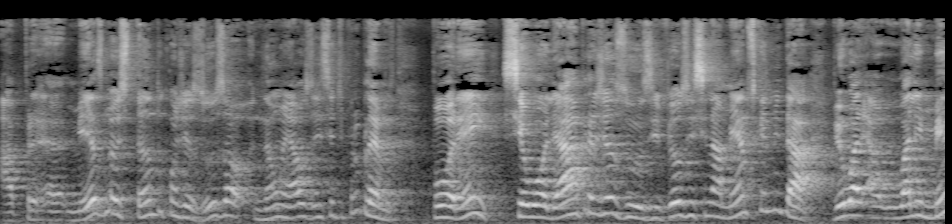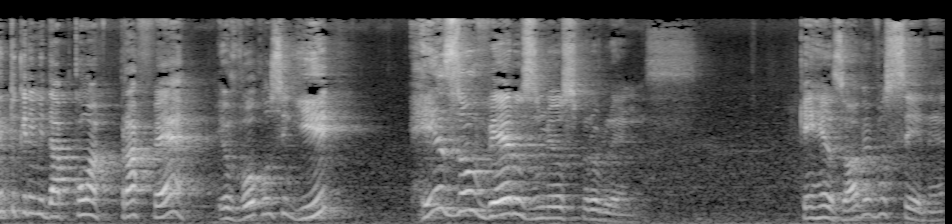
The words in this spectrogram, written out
A, é, mesmo eu estando com Jesus, não é ausência de problemas. Porém, se eu olhar para Jesus e ver os ensinamentos que Ele me dá, ver o, o alimento que Ele me dá para a fé, eu vou conseguir resolver os meus problemas. Quem resolve é você, né?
